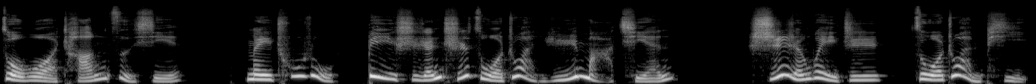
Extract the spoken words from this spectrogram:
坐卧常自携，每出入。必使人持《左传》于马前，时人谓之《左传痞》。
